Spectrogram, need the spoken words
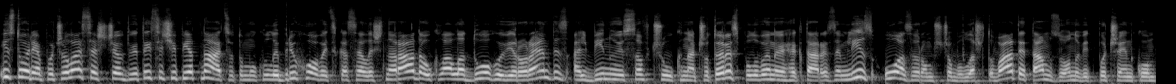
Історія почалася ще в 2015-му, коли Брюховицька селищна рада уклала договір оренди з Альбіною Савчук на 4,5 гектари землі з озером, щоб влаштувати там зону відпочинку.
